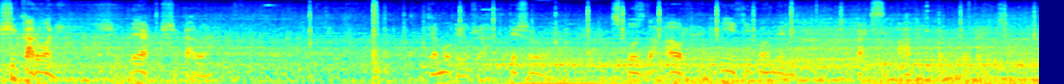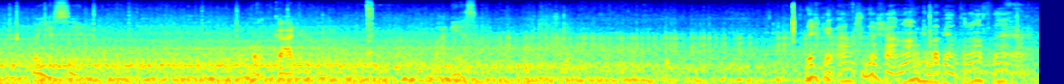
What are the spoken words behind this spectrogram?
Chicarone. Gilberto Chicarone. Já morreu já. Deixou esposo da Laura. Eu vim aqui quando ele gente conhecer. O bancário. Vanessa. Deixa que ah, não precisa deixar nome que não tá tendo trânsito, né? É.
